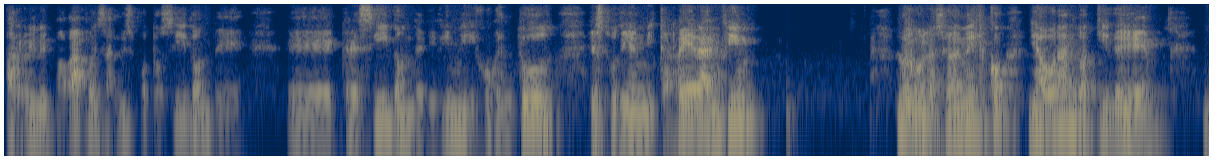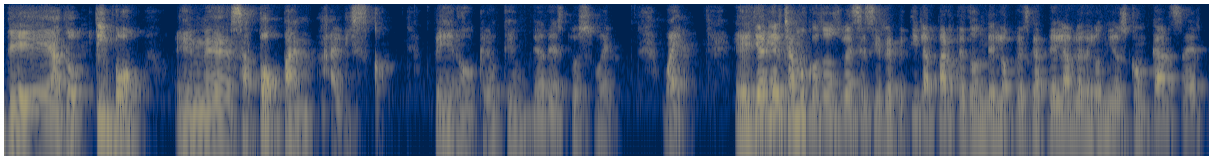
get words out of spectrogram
para arriba y para abajo en San Luis Potosí, donde eh, crecí, donde viví mi juventud, estudié mi carrera, en fin. Luego en la Ciudad de México y ahora ando aquí de, adoptivo en eh, Zapopan, Jalisco. Pero creo que un día de estos, bueno, bueno, eh, ya vi el chamuco dos veces y repetí la parte donde López Gatel habla de los niños con cáncer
